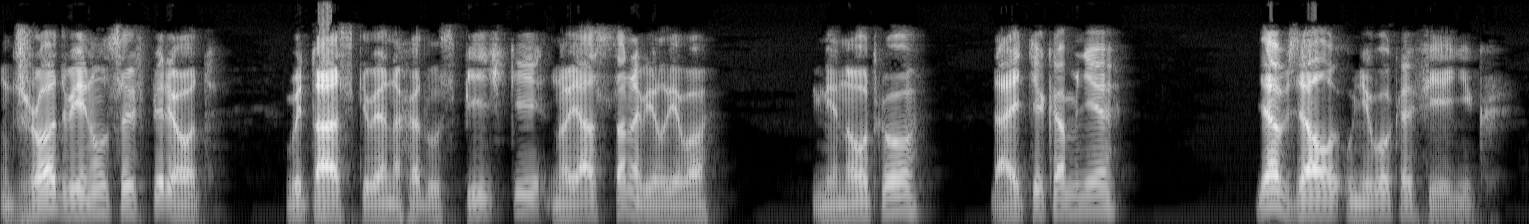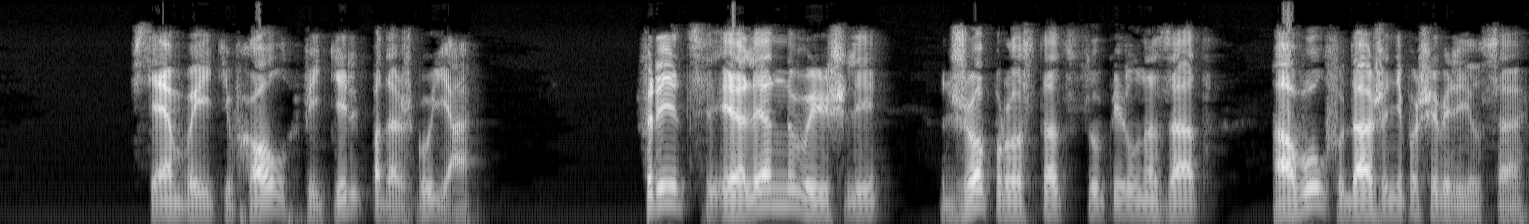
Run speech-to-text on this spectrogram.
Джо двинулся вперед, вытаскивая на ходу спички, но я остановил его. «Минутку, дайте ко мне». Я взял у него кофейник. «Всем выйти в холл, фитиль подожгу я». Фриц и Элен вышли. Джо просто отступил назад, а Вулф даже не пошевелился.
